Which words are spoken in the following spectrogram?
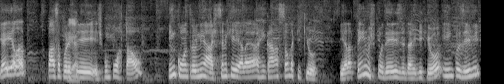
E aí ela passa por Obrigado. esse, tipo um portal, e encontra o Inuyasha, sendo que ela é a reencarnação da Kikyo. E ela tem os poderes da Kikyo e inclusive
